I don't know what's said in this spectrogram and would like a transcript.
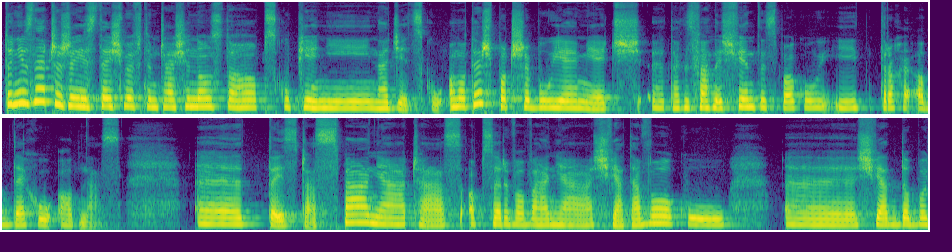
To nie znaczy, że jesteśmy w tym czasie non-stop skupieni na dziecku. Ono też potrzebuje mieć e, tak zwany święty spokój i trochę oddechu od nas. E, To jest czas spania, czas obserwowania świata wokół, e, świat dobo-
